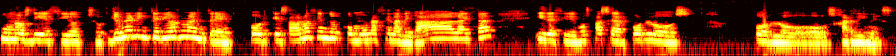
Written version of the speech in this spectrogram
unos 18. Yo en el interior no entré porque estaban haciendo como una cena de gala y tal y decidimos pasear por los, por los jardines.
